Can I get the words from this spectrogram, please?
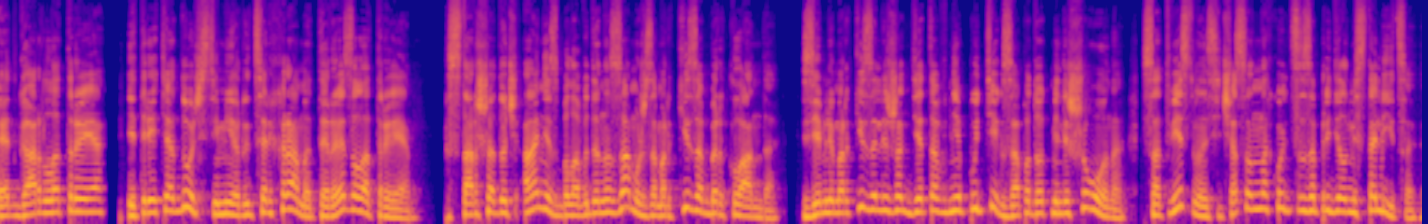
Эдгар Латрея и третья дочь семьи рыцарь храма Тереза Латрея. Старшая дочь Анис была выдана замуж за маркиза Беркланда. Земли Маркиза лежат где-то вне пути к западу от Мелишиона. Соответственно, сейчас она находится за пределами столицы.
